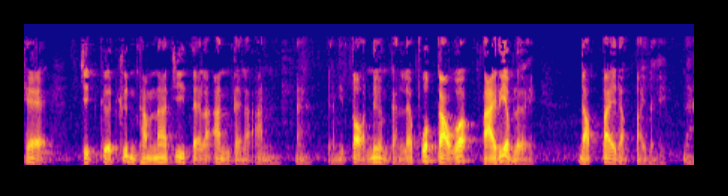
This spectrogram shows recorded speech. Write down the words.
แค่จิตเกิดขึ้นทำหน้าที่แต่ละอันแต่ละอันนะอย่างนี้ต่อเนื่องกัน แล้วพวกเก่าก็ตายเรียบเลย ดับไปดับไปเลยนะ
